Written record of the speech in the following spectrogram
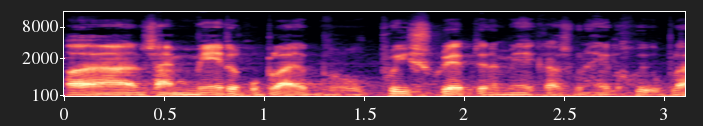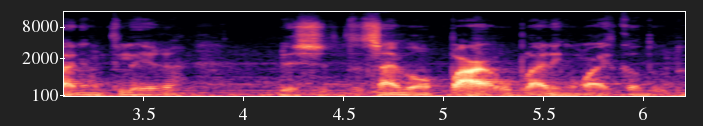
eh, er zijn meerdere opleidingen, bijvoorbeeld Prescript in Amerika is ook een hele goede opleiding om te leren. Dus dat zijn wel een paar opleidingen waar je het kan doen.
